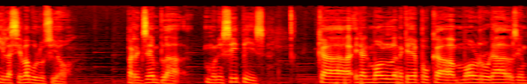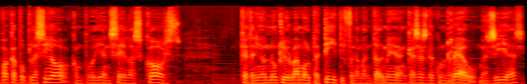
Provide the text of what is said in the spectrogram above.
i la seva evolució. Per exemple, municipis que eren molt, en aquella època molt rurals i amb poca població, com podien ser les Corts, que tenia un nucli urbà molt petit i fonamentalment eren cases de conreu, masies,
